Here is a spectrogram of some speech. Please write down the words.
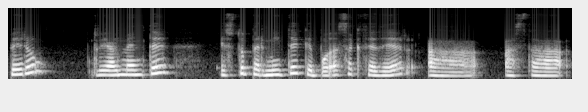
Pero realmente esto permite que puedas acceder a, hasta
